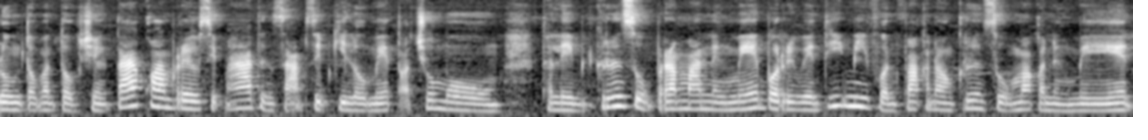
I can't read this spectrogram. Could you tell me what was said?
ลมตะวันตกเฉียงใต้ความเร็ว 15-30 กิโลเมตรต่อชั่วโมง ทะเลมีคลื่นสูงประมาณ 1 เมตร บริเวณที่มีฝนฟ้าขนองคลื่นสูงมากกว่า 1 เมตร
